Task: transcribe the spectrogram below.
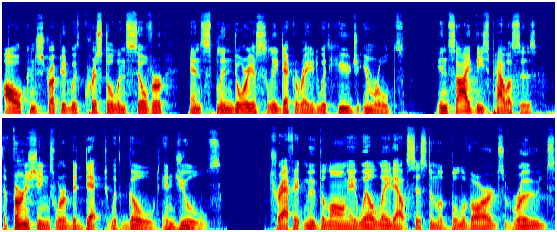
all constructed with crystal and silver and splendorously decorated with huge emeralds. Inside these palaces, the furnishings were bedecked with gold and jewels. Traffic moved along a well laid out system of boulevards, roads,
